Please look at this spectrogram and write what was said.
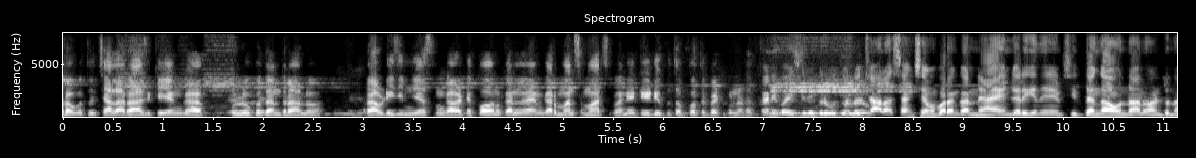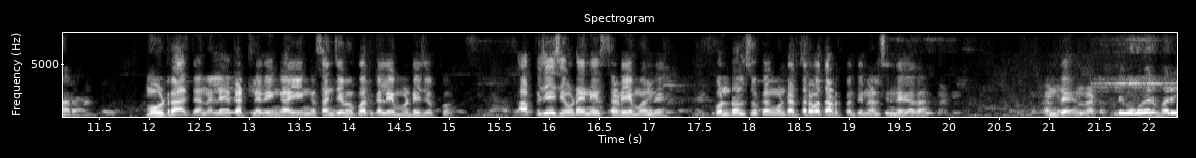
ప్రభుత్వం చాలా రాజకీయంగా పుల్లుకు తంత్రాలు రౌడీజం చేస్తుంది కాబట్టి పవన్ కళ్యాణ్ గారు మనసు మార్చుకొని టీడీపీతో పొత్తు పెట్టుకున్నాడు. కానీ వైసీపీ ప్రభుత్వంలో చాలా సంక్షేమ పరంగా న్యాయం జరిగింది నేను సిద్ధంగా ఉన్నాను అంటున్నారు. మూడు రాజధానులే కట్టలేదు. ఇంకా ఇంకా సంక్షేమ పథకాలు ఏముంటాయి చెప్పు? అప్పు చేసి ఎవడైనా ఇస్తాడు ఏముంది? కొన్ని రోజులు సుఖంగా ఉంటారు తర్వాత అడుక్కొని తినాల్సిందే కదా. అంతే అన్నట్టు. ఒకవేళ మరి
